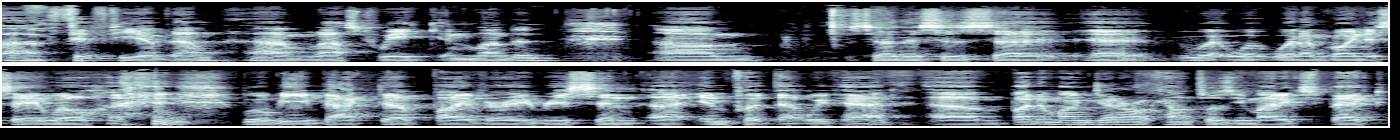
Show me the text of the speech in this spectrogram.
uh, fifty of them um, last week in London. Um, so this is uh, uh, what, what, I'm going to say will will be backed up by very recent uh, input that we've had. Um, but among general counsel, as you might expect,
